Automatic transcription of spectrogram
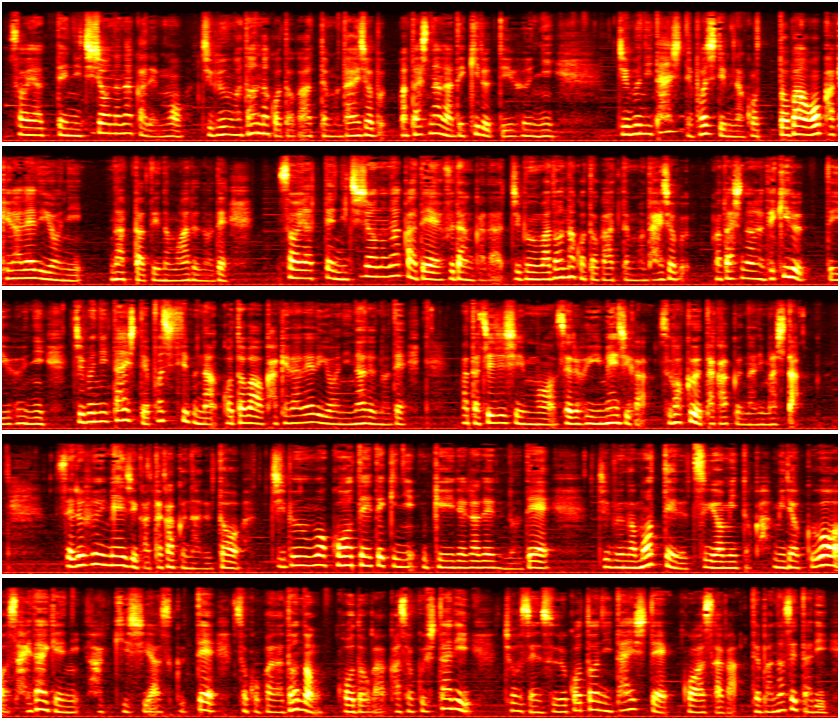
そうやって日常の中でも自分はどんなことがあっても大丈夫私ならできるっていうふうに自分に対してポジティブな言葉をかけられるようになったっていうのもあるのでそうやって日常の中で普段から自分はどんなことがあっても大丈夫私ならできるっていうふうに自分に対してポジティブな言葉をかけられるようになるので私自身もセルフイメージがすごく高くなりました。セルフイメージが高くなると自分を肯定的に受け入れられるので自分が持っている強みとか魅力を最大限に発揮しやすくてそこからどんどん行動が加速したり挑戦することに対して怖さが手放せたり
